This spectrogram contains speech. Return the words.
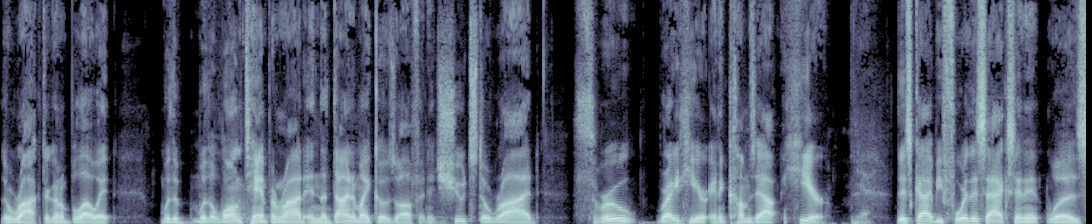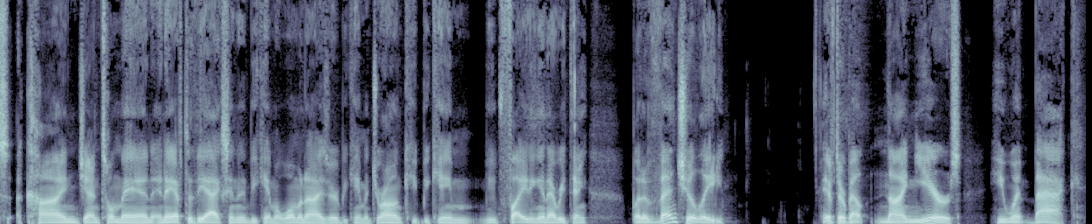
the rock. They're going to blow it with a with a long tamping rod, and the dynamite goes off, and it mm. shoots the rod through right here, and it comes out here. Yeah. This guy before this accident was a kind, gentle man, and after the accident, he became a womanizer, became a drunk, he became fighting and everything. But eventually, after about nine years, he went back.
